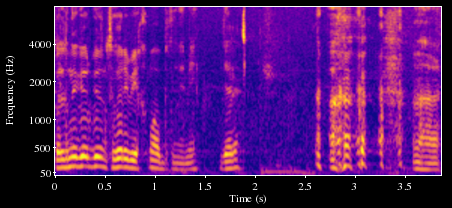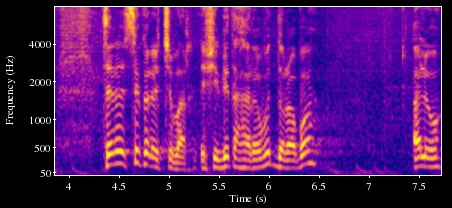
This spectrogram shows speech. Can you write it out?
Көлүнү көргөн түгөрү бейхма бутун эми. Жere. Тере сөкөрөтчү бар. Эфирге тахарабыт дорабо. Алло.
